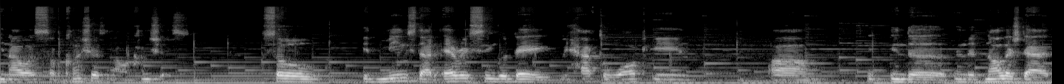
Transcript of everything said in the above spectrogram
in our subconscious and our conscious. So it means that every single day we have to walk in um, in the in the knowledge that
